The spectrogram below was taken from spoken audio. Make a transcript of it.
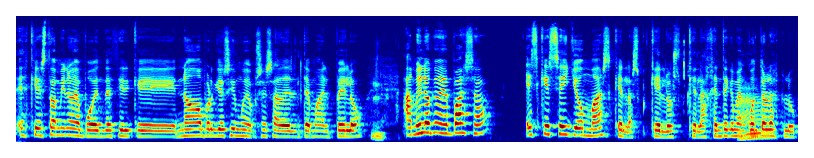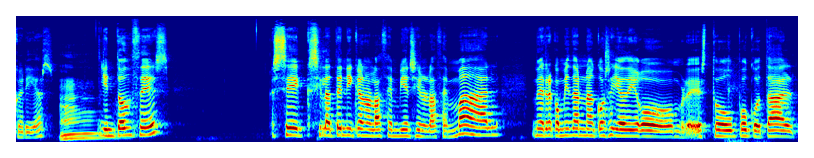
es que esto a mí no me pueden decir que no, porque yo soy muy obsesa del tema del pelo. Mm. A mí lo que me pasa es que sé yo más que, las, que, los, que la gente que me encuentro en Ah. las peluquerías. Ah. Y entonces sé si la técnica no la hacen bien, si no la hacen mal. Me recomiendan una cosa y yo digo, hombre, esto un poco tal.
